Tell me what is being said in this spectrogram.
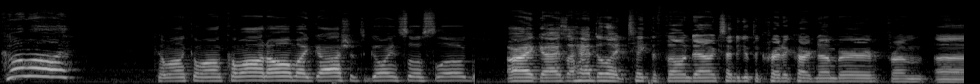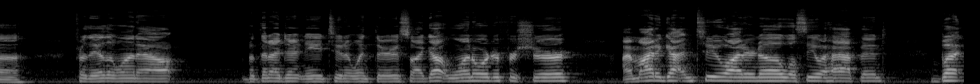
Come on. Come on, come on, come on. Oh my gosh, it's going so slow. All right, guys, I had to like take the phone down because I had to get the credit card number from uh, for the other one out, but then I didn't need to and it went through. So I got one order for sure. I might have gotten two, I don't know. We'll see what happened. But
